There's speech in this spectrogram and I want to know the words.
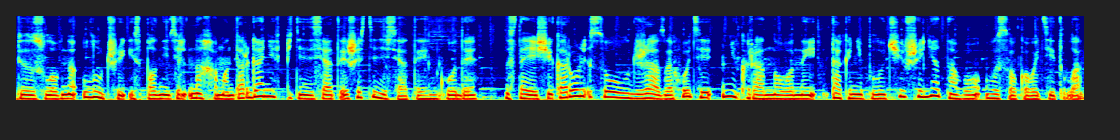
безусловно, лучший исполнитель на хаммонд-органе в 50-е и 60-е годы. Настоящий король соул-джаза, хоть и не коронованный, так и не получивший ни одного высокого титула.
